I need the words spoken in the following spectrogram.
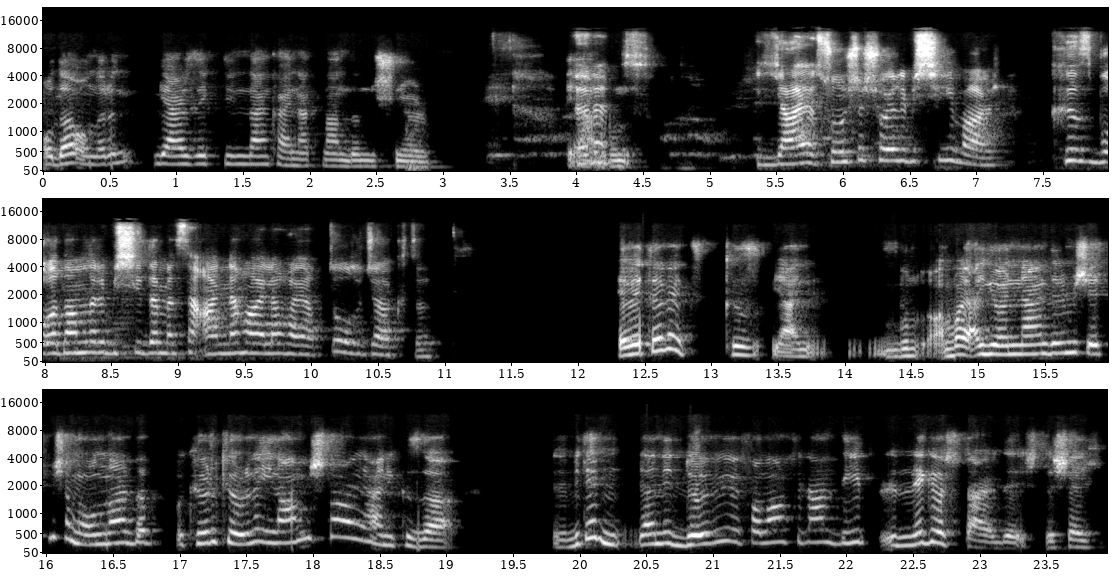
O da onların gerzekliğinden kaynaklandığını düşünüyorum. Yani evet. Bunu... Ya sonuçta şöyle bir şey var. Kız bu adamlara bir şey demese anne hala hayatta olacaktı. Evet evet kız yani bu bayağı yönlendirmiş etmiş ama onlar da körü körüne inanmışlar yani kıza. E, bir de yani dövüyor falan filan deyip ne gösterdi işte şey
